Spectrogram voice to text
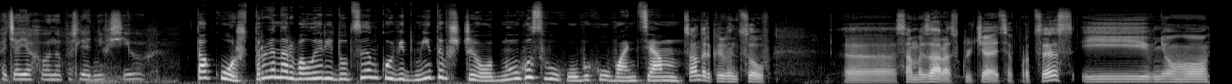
хотя ехала на последних силах. Також тренер Валерій Доценко відмітив ще одного свого вихованця. Олександр Кривенцов е, саме зараз включається в процес, і в нього е,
